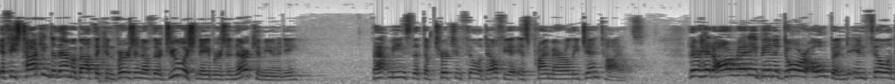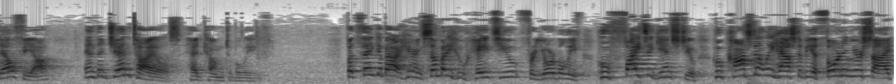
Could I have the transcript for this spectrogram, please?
If he's talking to them about the conversion of their Jewish neighbors in their community, that means that the church in Philadelphia is primarily Gentiles. There had already been a door opened in Philadelphia, and the Gentiles had come to believe. But think about hearing somebody who hates you for your belief, who fights against you, who constantly has to be a thorn in your side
